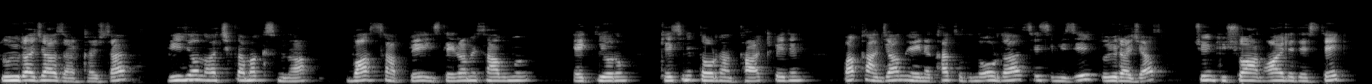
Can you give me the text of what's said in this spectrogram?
duyuracağız arkadaşlar. Videonun açıklama kısmına WhatsApp ve Instagram hesabımı ekliyorum. Kesinlikle oradan takip edin. Bakan canlı yayına katıldığında orada sesimizi duyuracağız. Çünkü şu an aile destek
